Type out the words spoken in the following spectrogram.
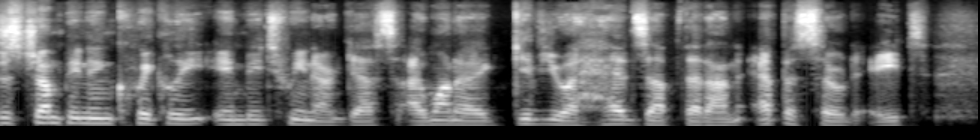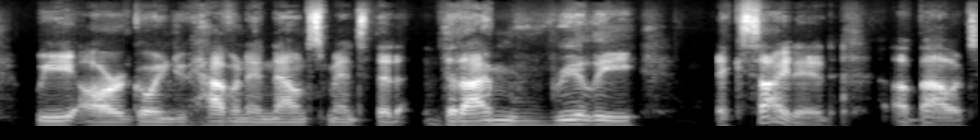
just jumping in quickly in between our guests, I want to give you a heads up that on episode eight, we are going to have an announcement that that I'm really excited about.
